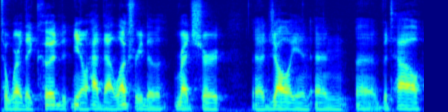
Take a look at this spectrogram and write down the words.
to where they could, you know, had that luxury to redshirt uh, Jolly and, and uh, Vital.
